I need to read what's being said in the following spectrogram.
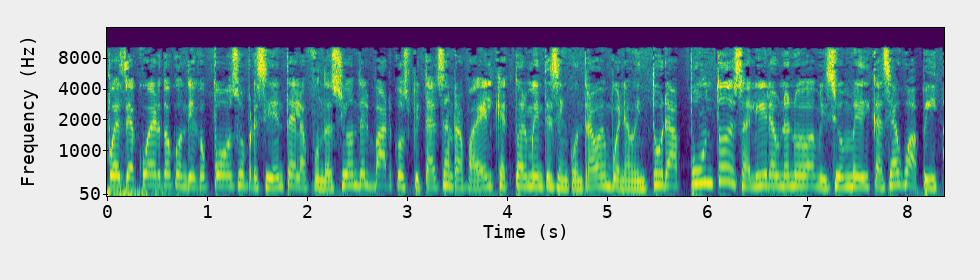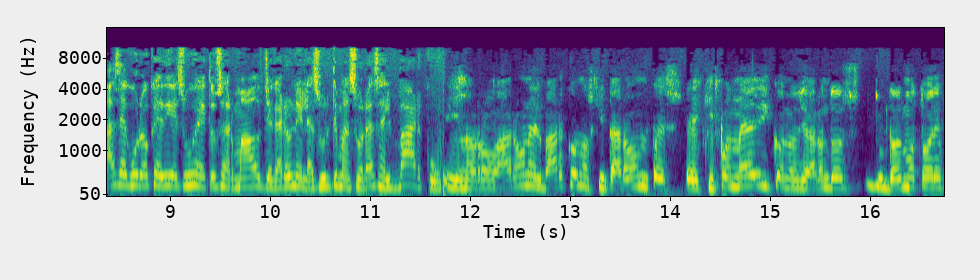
Pues de acuerdo con Diego Pozo, presidente de la Fundación del Barco Hospital San Rafael, que actualmente se encontraba en Buenaventura, a punto de salir a una nueva misión médica hacia Guapi, aseguró que 10 sujetos armados llegaron en las últimas horas al barco. Y nos robaron el barco, nos quitaron pues equipos médicos, nos llevaron dos, dos motores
